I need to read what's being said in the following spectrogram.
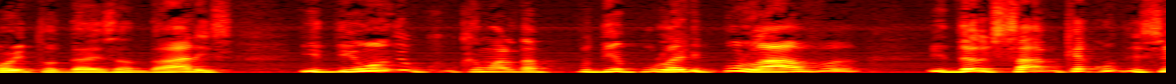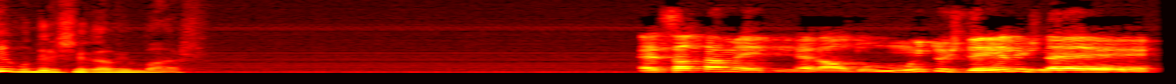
oito ou dez andares, e de onde o camarada podia pular, ele pulava, e Deus sabe o que acontecia quando ele chegava embaixo. Exatamente, Geraldo. Muitos deles, né,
